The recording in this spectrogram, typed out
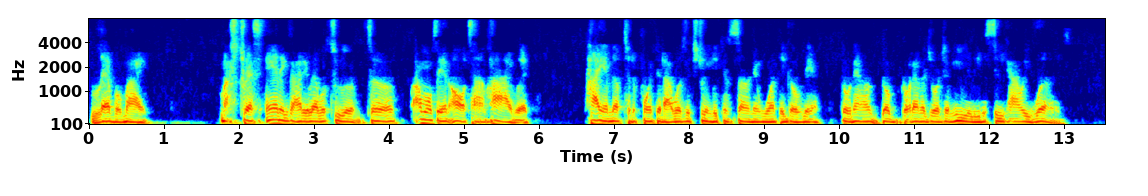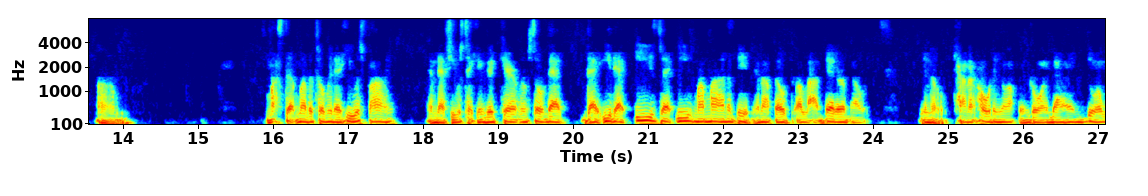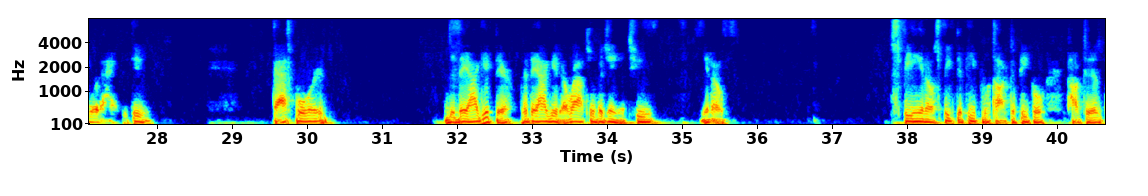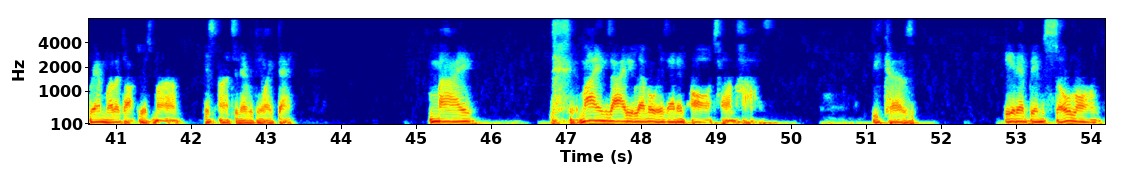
level, my, my stress and anxiety level to, to, I won't say an all time high, but high enough to the point that I was extremely concerned and wanted to go there, go down, go, go down to Georgia immediately to see how he was. Um, my stepmother told me that he was fine and that she was taking good care of him. So that, that, that eased, that eased my mind a bit. And I felt a lot better about, you know, kind of holding off and going down and doing what I had to do. Fast forward the day I get there, the day I get arrived to Virginia to, you know, speak, you know, speak to people, talk to people, talk to his grandmother, talk to his mom, his aunts and everything like that. My, my anxiety level is at an all time high because it had been so long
